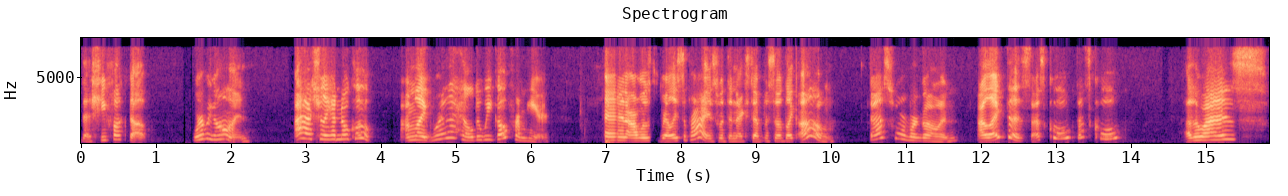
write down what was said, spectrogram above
that she fucked up. Where are we going? I actually had no clue. I'm like, where the hell do we go from here? And I was really surprised with the next episode, like, oh, that's where we're going. I like this. That's cool. That's cool. Otherwise,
